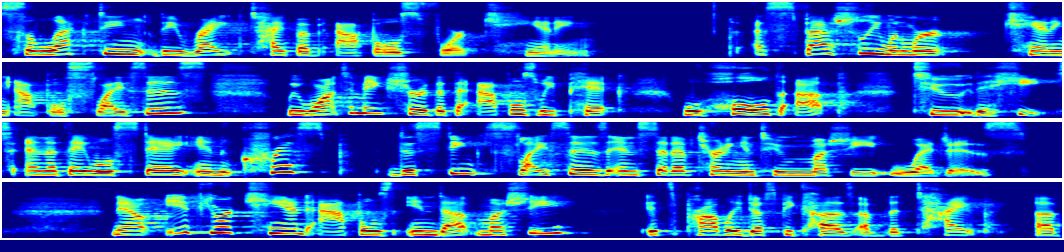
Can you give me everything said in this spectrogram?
selecting the right type of apples for canning, especially when we're canning apple slices, we want to make sure that the apples we pick will hold up to the heat and that they will stay in crisp, distinct slices instead of turning into mushy wedges. Now, if your canned apples end up mushy, it's probably just because of the type of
